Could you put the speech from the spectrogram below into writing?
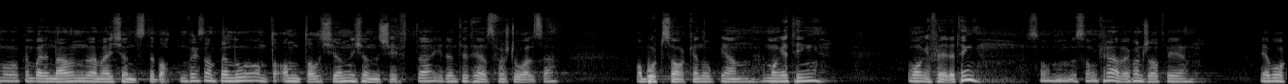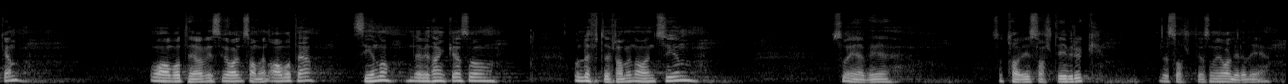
Man kan bare nevne det med kjønnsdebatten for eksempel, nå. Antall kjønn, kjønnsskifte, identitetsforståelse, abortsaken opp igjen. Mange ting, og mange flere ting, som, som krever kanskje at vi er våken og av og til, hvis vi alle sammen av og til sier noe, det vi tenker, så, og løfter fram en annen syn, så, vi, så tar vi saltet i bruk. Det saltet som vi allerede er.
